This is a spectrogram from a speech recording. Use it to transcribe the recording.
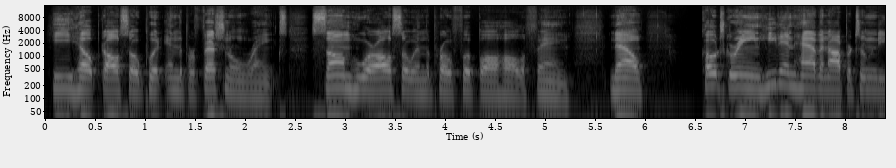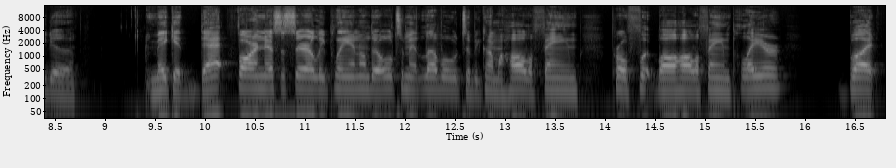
he helped also put in the professional ranks, some who are also in the Pro Football Hall of Fame. Now, Coach Green, he didn't have an opportunity to make it that far necessarily playing on the ultimate level to become a Hall of Fame, Pro Football Hall of Fame player, but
